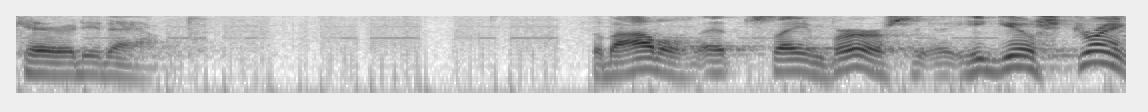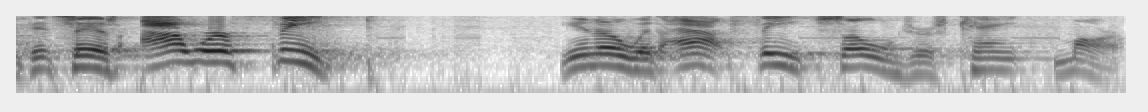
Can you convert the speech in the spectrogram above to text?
carried it out. The Bible, that same verse, he gives strength. It says, Our feet. You know, without feet, soldiers can't march.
